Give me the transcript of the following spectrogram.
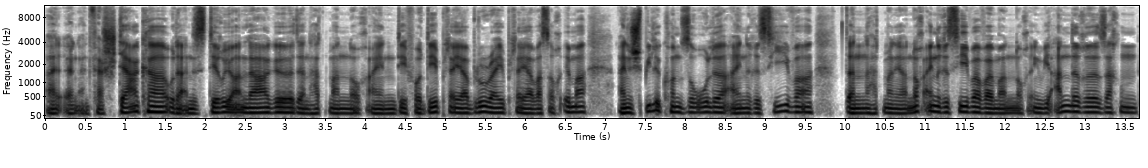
irgendein Verstärker oder eine Stereoanlage, dann hat man noch einen DVD-Player, Blu-ray-Player, was auch immer, eine Spielekonsole, einen Receiver, dann hat man ja noch einen Receiver, weil man noch irgendwie andere Sachen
